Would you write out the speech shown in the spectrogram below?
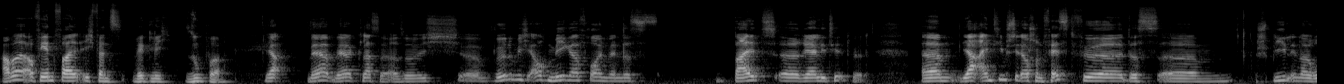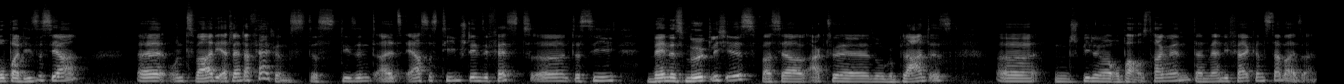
Aber auf jeden Fall, ich fände es wirklich super. Ja, wäre wär klasse. Also ich äh, würde mich auch mega freuen, wenn das bald äh, Realität wird. Ähm, ja, ein Team steht auch schon fest für das ähm, Spiel in Europa dieses Jahr. Äh, und zwar die Atlanta Falcons. Das, die sind als erstes Team, stehen sie fest, äh, dass sie, wenn es möglich ist, was ja aktuell so geplant ist, äh, ein Spiel in Europa austragen werden, dann werden die Falcons dabei sein.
